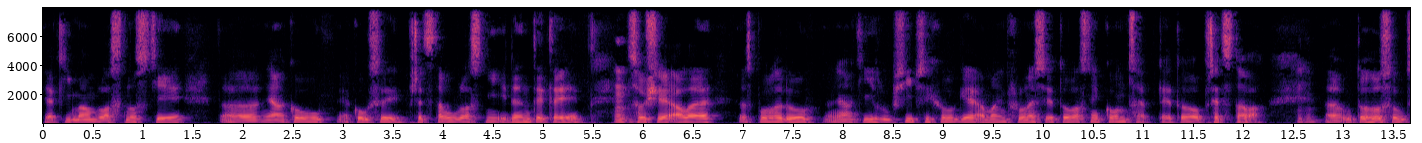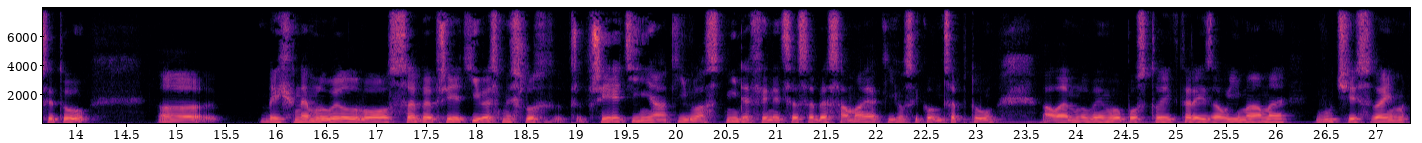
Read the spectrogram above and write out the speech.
jaký mám vlastnosti, eh, nějakou jakousi představu vlastní identity, hmm. což je ale z pohledu nějaký hlubší psychologie a mindfulness je to vlastně koncept, je to představa. Hmm. U toho soucitu eh, bych nemluvil o sebe přijetí ve smyslu přijetí nějaký vlastní definice sebe sama, jakýhosi konceptu, ale mluvím o postoji, který zaujímáme vůči svým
